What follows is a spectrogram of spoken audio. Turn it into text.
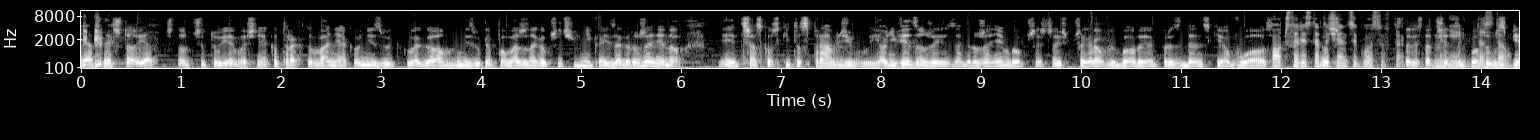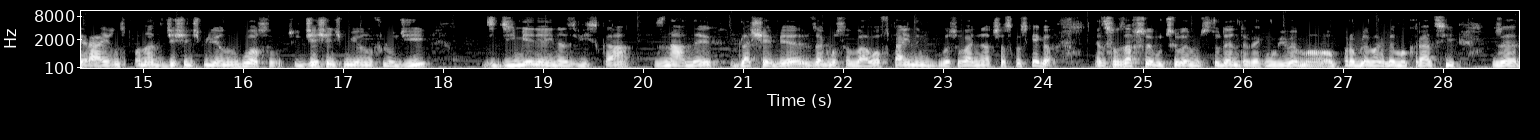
Ja też, to, ja też to odczytuję właśnie jako traktowanie, jako niezwykłego, niezwykle poważnego przeciwnika i zagrożenie. No, y, Trzaskowski to sprawdził i oni wiedzą, że jest zagrożeniem, bo przecież przegrał wybory prezydenckie o włos. O 400 no, tysięcy no, głosów, tak. 400 tysięcy głosów, dostał. zbierając ponad 10 milionów głosów, czyli 10 milionów ludzi z imienia i nazwiska znanych dla siebie zagłosowało w tajnym głosowaniu na Trzaskowskiego. Ja zresztą zawsze uczyłem studentów, jak mówiłem o, o problemach demokracji, że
